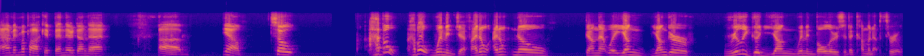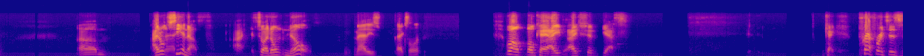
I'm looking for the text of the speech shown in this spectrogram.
I'm in my pocket. Been there, done that. Um, you know, so how about how about women, Jeff? I don't I don't know down that way. Young, younger, really good young women bowlers that are coming up through. Um, I don't see enough, I, so I don't know. Maddie's excellent. Well, okay, I Yeah. I should yes. okay, preferences,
